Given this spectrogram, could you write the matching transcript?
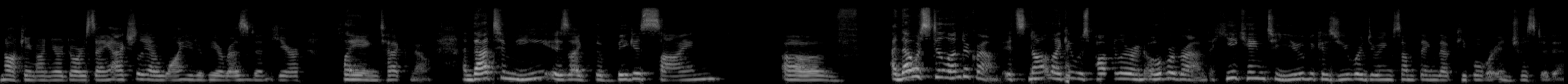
knocking on your door saying, actually, I want you to be a resident here playing techno. And that to me is like the biggest sign of, and that was still underground. It's not like it was popular and overground. He came to you because you were doing something that people were interested in.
